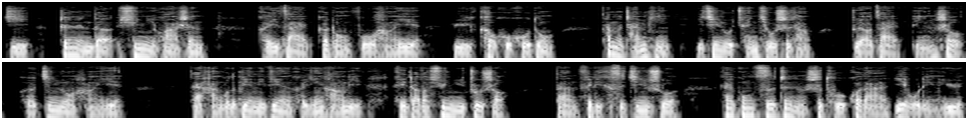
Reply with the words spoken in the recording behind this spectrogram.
即真人的虚拟化身，可以在各种服务行业与客户互动。他们的产品已进入全球市场，主要在零售和金融行业。在韩国的便利店和银行里可以找到虚拟助手，但菲利克斯金说，该公司正试图扩大业务领域。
